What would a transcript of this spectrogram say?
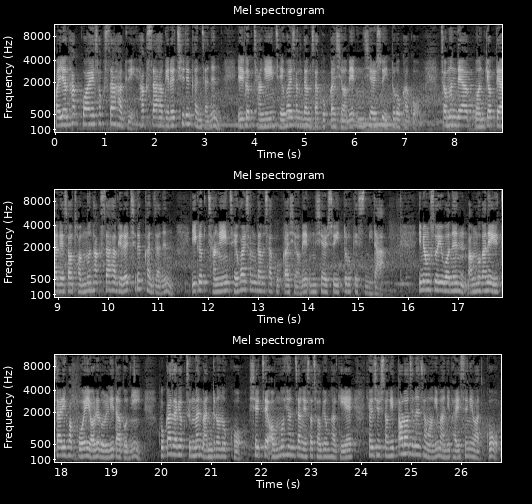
관련 학과의 석사학위, 학사학위를 취득한 자는 1급 장애인 재활상담사 국가시험에 응시할 수 있도록 하고 전문대학, 원격대학에서 전문 학사학위를 취득한 자는 2급 장애인 재활상담사 국가시험에 응시할 수 있도록 했습니다. 이명수 의원은 막무가내 일자리 확보에 열을 올리다 보니 국가 자격증만 만들어 놓고 실제 업무 현장에서 적용하기에 현실성이 떨어지는 상황이 많이 발생해 왔고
